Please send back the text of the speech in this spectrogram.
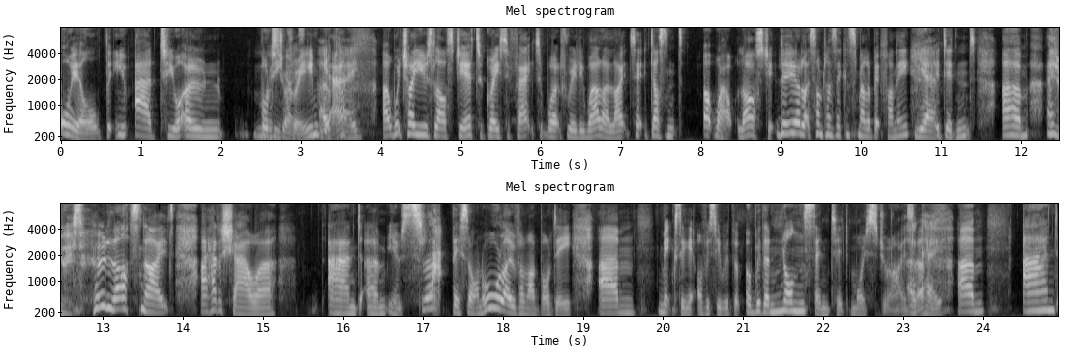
oil that you add to your own body cream, Okay. yeah, uh, which I used last year to great effect. It worked really well. I liked it. It doesn't. Uh, well, last year, you know, like sometimes they can smell a bit funny. Yeah. it didn't. Um, anyway, so last night I had a shower and um, you know slap this on all over my body, um, mixing it obviously with a, with a non-scented moisturizer. Okay. Um, and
